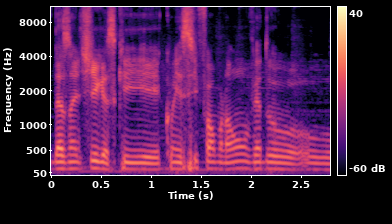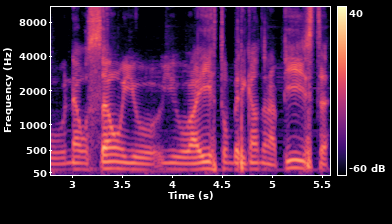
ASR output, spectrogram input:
das antigas, que conheci Fórmula 1 vendo o Nelson e o, e o Ayrton brigando na pista.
